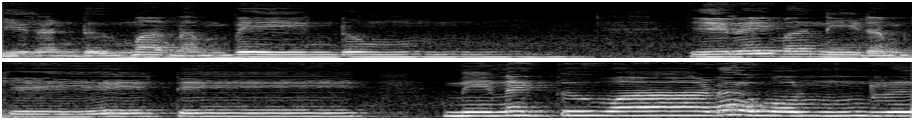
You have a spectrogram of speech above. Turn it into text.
இரண்டு மனம் வேண்டும் இறைவனிடம் கேட்டே நினைத்து வாட ஒன்று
